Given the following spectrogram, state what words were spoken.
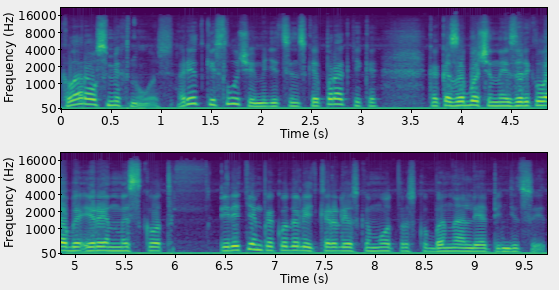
Клара усмехнулась. Редкий случай медицинской практики, как озабоченно изрекла бы Ирен Мэскотт, перед тем, как удалить королевскому отпрыску банальный аппендицит.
